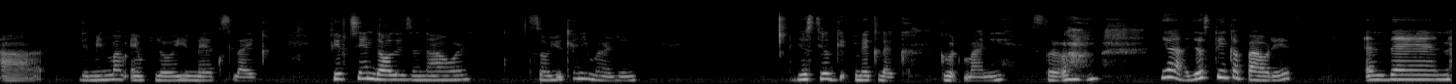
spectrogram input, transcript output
uh, the minimum employee makes like $15 an hour. So you can imagine. You still get, make like good money. So yeah just think about it. And then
